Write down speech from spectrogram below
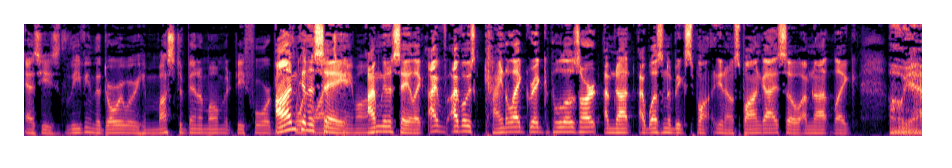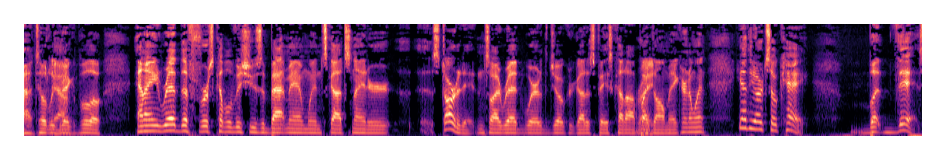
as he's leaving the doorway where he must have been a moment before. before I'm gonna say. I'm gonna say like I've I've always kind of liked Greg Capullo's art. I'm not I wasn't a big spawn you know Spawn guy, so I'm not like oh yeah totally Yeah. Greg Capullo. And I read the first couple of issues of Batman when Scott Snyder started it, and so I read where the Joker got his face cut off by Dollmaker, and I went yeah the art's okay, but this.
